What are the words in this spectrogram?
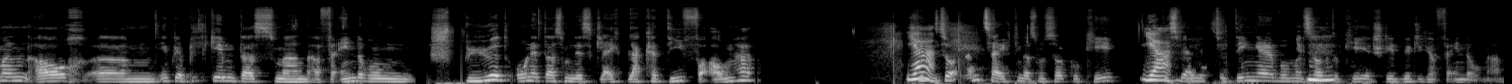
man auch ähm, irgendwie ein Bild geben, dass man eine Veränderung spürt, ohne dass man es gleich plakativ vor Augen hat? Ja. Gibt so Anzeichen, dass man sagt, okay, ja. Das wären jetzt so Dinge, wo man sagt, mhm. okay, jetzt steht wirklich eine Veränderung an.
